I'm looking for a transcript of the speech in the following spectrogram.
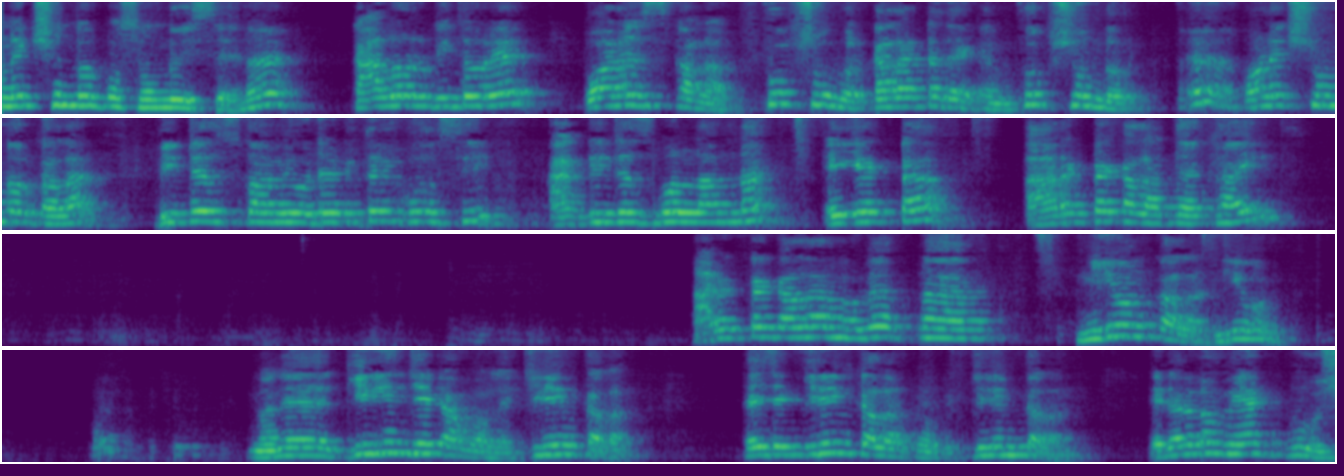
অনেক সুন্দর পছন্দ হয়েছে হ্যাঁ কালোর ভিতরে অরেঞ্জ কালার খুব সুন্দর। কালারটা দেখেন, খুব সুন্দর। হ্যাঁ অনেক সুন্দর কালার ডিটেলস তো আমি ওটার ভিতরে বলছি। আর ডিটেলস বললাম না। এই একটা আর একটা কালার দেখাই। আরেকটা কালার হবে আপনার নিয়ন কালার নিয়ন মানে গ্রিন যেটা বলে গ্রিন কালার এই যে গ্রিন কালার পাবে গ্রিন কালার এটা হলো matt brush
